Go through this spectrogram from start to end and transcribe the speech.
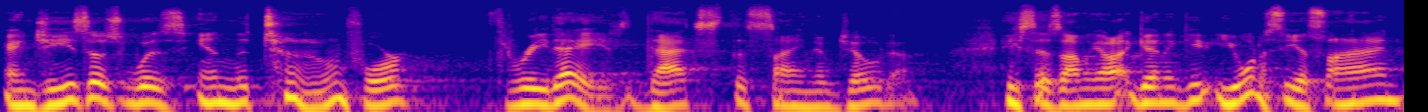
and Jesus was in the tomb for three days. That's the sign of Jonah. He says, I'm not going to give, you want to see a sign?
